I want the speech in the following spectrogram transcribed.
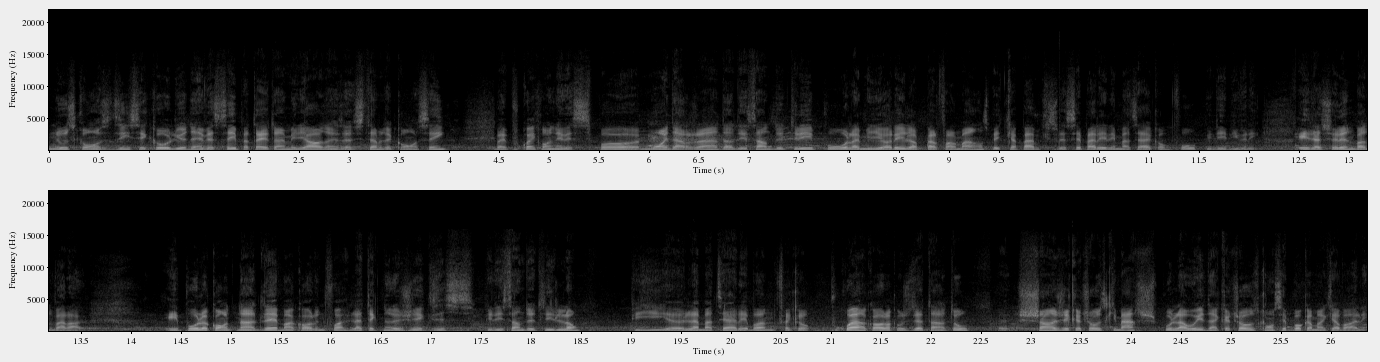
Nous, ce qu'on se dit, c'est qu'au lieu d'investir peut-être un milliard dans un système de consigne, bien, pourquoi qu'on n'investit pas moins d'argent dans des centres de tri pour améliorer leur performance, puis être capable de séparer les matières comme il faut, puis les livrer, et d'assurer une bonne valeur? Et pour le contenant de lait, mais encore une fois, la technologie existe, puis les centres de tri l'ont puis euh, la matière est bonne. Fait que pourquoi encore là, comme je disais tantôt, euh, changer quelque chose qui marche pour l'envoyer dans quelque chose qu'on ne sait pas comment il va aller?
